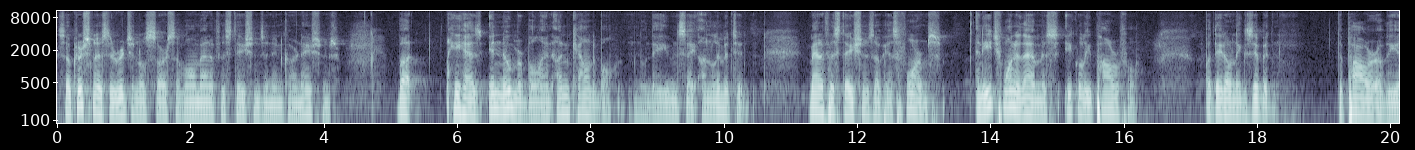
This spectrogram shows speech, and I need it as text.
So Krishna is the original source of all manifestations and incarnations, but he has innumerable and uncountable, they even say unlimited, manifestations of his forms, and each one of them is equally powerful, but they don't exhibit the power of the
